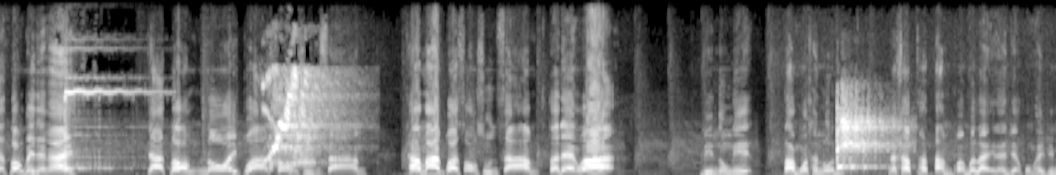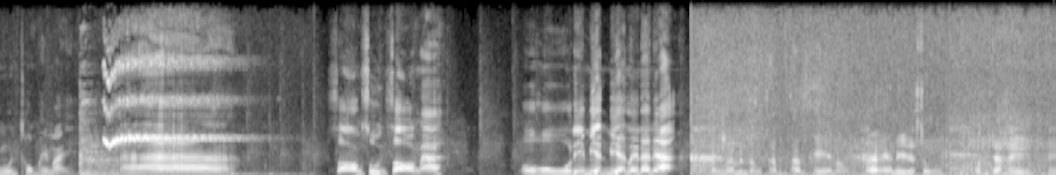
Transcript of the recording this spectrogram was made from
จะต้องเป็นยังไง จะต้องน้อยกว่า 203 ถ้ามากกว่า 203 แสดงว่าดินตรงนี้ต่ำกว่าถนนนะครับ ถ้าต่ำกว่าเมื่อไหร่นะ เดี๋ยวผมให้พี่มูลถมให้ใหม่อ่า202 นะ โอ้โห นี่เบียดเบียดเลยนะเนี่ยตรงนั้นมันต้องทำทำเทหน่อยหน้าแทนนี่จะสูง ผมจะให้ให้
